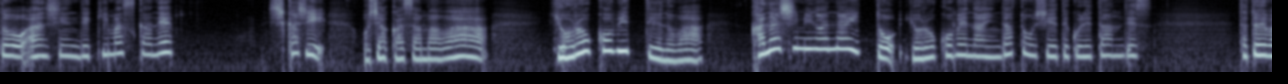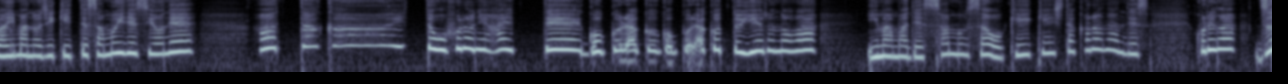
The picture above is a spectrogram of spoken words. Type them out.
と安心できますかね。しかし、お釈迦様は、喜びっていうのは、悲しみがないと喜べないんだと教えてくれたんです。例えば今の時期って寒いですよね。あったかいってお風呂に入って極楽極楽と言えるのは今まで寒さを経験したからなんです。これがず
